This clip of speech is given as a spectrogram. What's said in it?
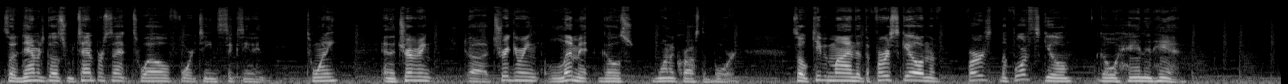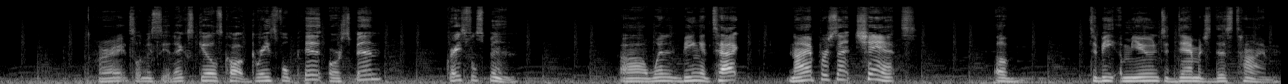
so the damage goes from 10%, 12, 14, 16, and 20. And the triggering, uh, triggering limit goes one across the board. So keep in mind that the first skill and the first, the fourth skill go hand in hand. All right, so let me see. The next skill is called Graceful Pit or Spin. Graceful Spin. Uh, when being attacked, 9% chance of to be immune to damage this time.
